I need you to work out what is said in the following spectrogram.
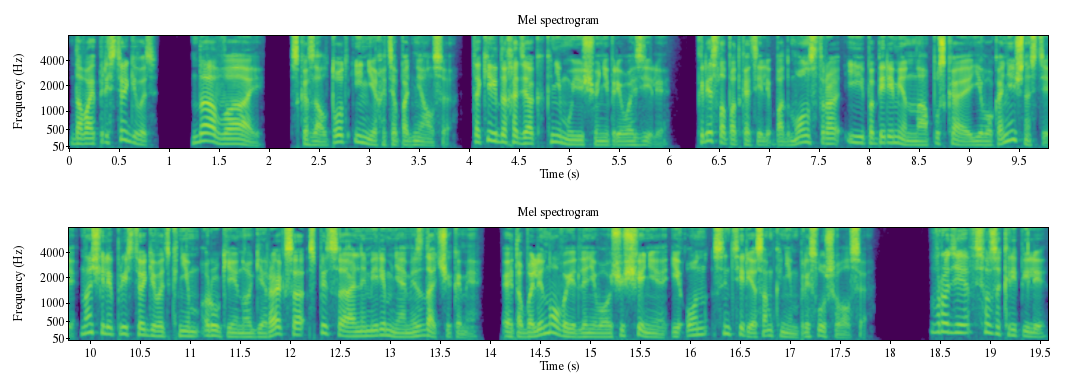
давай пристегивать?» «Давай», — сказал тот и нехотя поднялся. Таких доходяг к нему еще не привозили. Кресло подкатили под монстра и, попеременно опуская его конечности, начали пристегивать к ним руки и ноги Рекса специальными ремнями с датчиками. Это были новые для него ощущения, и он с интересом к ним прислушивался. «Вроде все закрепили.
